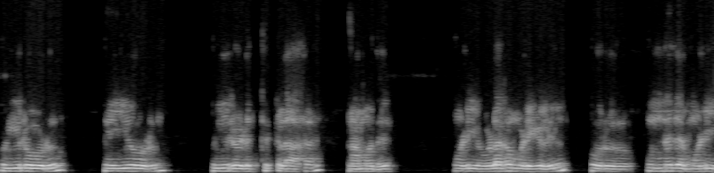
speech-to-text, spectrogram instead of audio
உயிரோடும் மெய்யோடும் உயிரெழுத்துக்களாக நமது மொழி உலக மொழிகளில் ஒரு உன்னத மொழி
